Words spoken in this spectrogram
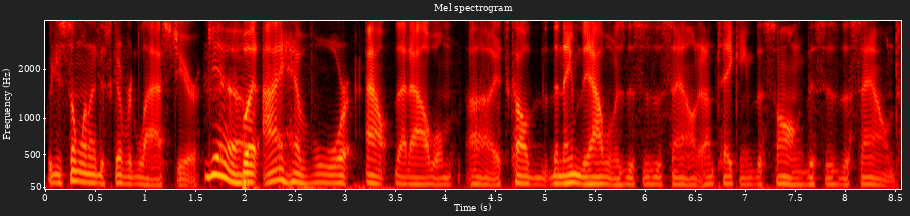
which is someone I discovered last year. Yeah. But I have wore out that album. Uh, it's called the name of the album is "This Is the Sound," and I'm taking the song "This Is the Sound."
